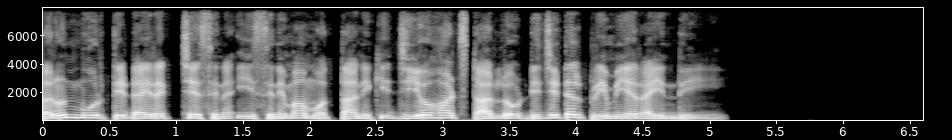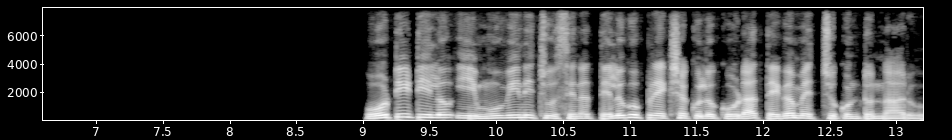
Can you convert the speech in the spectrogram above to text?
తరుణ్ మూర్తి డైరెక్ట్ చేసిన ఈ సినిమా మొత్తానికి జియో హాట్స్టార్లో డిజిటల్ ప్రీమియర్ అయింది. ఓటీటీలో ఈ మూవీని చూసిన తెలుగు ప్రేక్షకులు కూడా తెగ మెచ్చుకుంటున్నారు.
